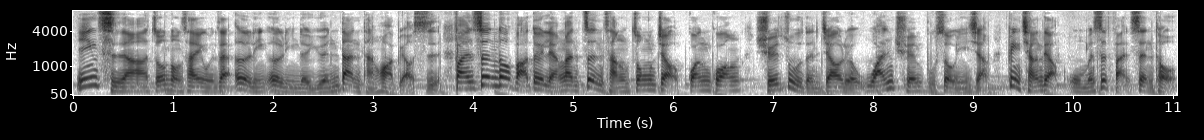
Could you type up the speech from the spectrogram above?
因此啊，总统蔡英文在二零二零的元旦谈话表示，反渗透法对两岸正常宗教、观光、学术等交流完全不受影响，并强调我们是反渗透，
